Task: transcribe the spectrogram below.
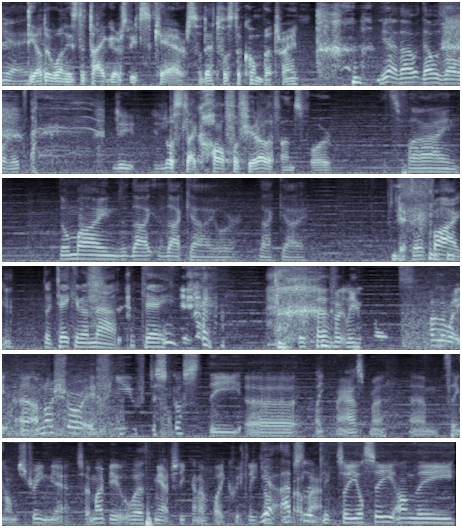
Yeah, The yeah. other one is the tigers with scare. So that was the combat, right? yeah, that, that was all of it. you, you lost like half of your elephants for it's fine. Don't mind that that guy or that guy. yeah. They're fine. They're taking a nap. Okay. It's perfectly. By the way, uh, I'm not sure if you've discussed the uh, like miasma um, thing on stream yet, so it might be worth me actually kind of like quickly. Yeah, talking about absolutely. that. So you'll see on the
